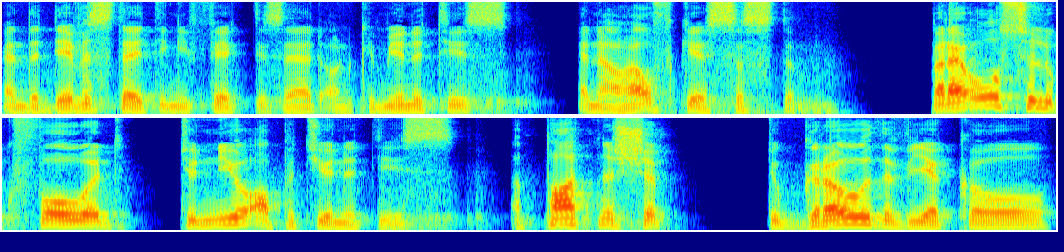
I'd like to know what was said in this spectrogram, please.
and the devastating effect it's had on communities and our healthcare system. But I also look forward to new opportunities, a partnership to grow the vehicle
